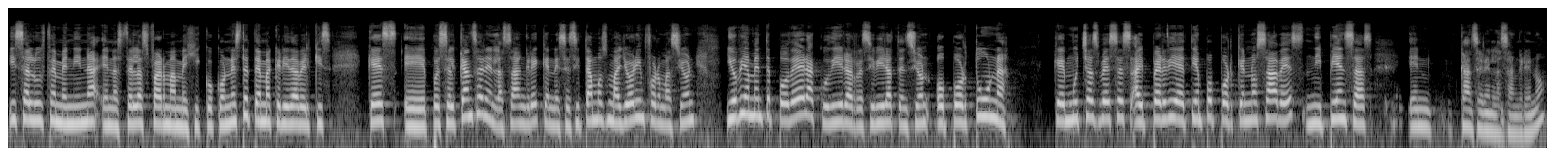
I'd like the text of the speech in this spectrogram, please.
y salud femenina en Astelas Pharma México. Con este tema, querida Belkis, que es eh, pues el cáncer en la sangre, que necesitamos mayor información y obviamente poder acudir a recibir atención oportuna, que muchas veces hay pérdida de tiempo porque no sabes ni piensas en cáncer en la sangre, ¿no?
